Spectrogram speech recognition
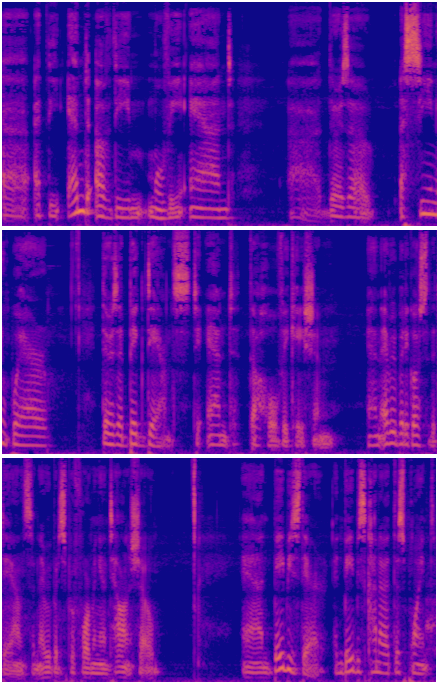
uh, at the end of the movie, and uh, there's a a scene where there's a big dance to end the whole vacation, and everybody goes to the dance, and everybody's performing in a talent show, and baby's there, and baby's kind of at this point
